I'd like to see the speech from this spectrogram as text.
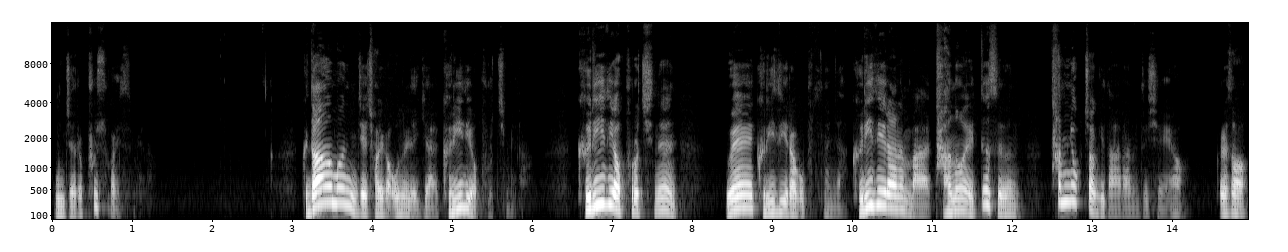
문제를 풀 수가 있습니다. 그 다음은 이제 저희가 오늘 얘기할 그리디 어프로치입니다. 그리디 어프로치는 왜 그리디라고 붙느냐? 그리디라는 말, 단어의 뜻은 탐욕적이다라는 뜻이에요. 그래서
